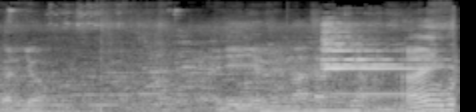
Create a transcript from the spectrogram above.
કરજો. હજી એમ. માતા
